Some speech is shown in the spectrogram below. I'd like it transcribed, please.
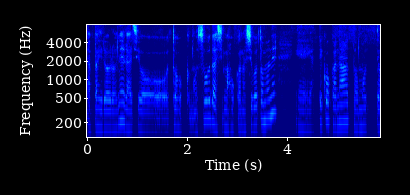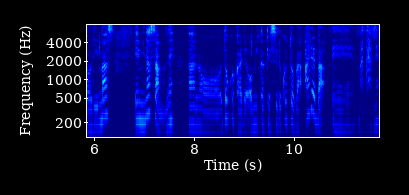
やっぱいろいろねラジオトークもそうだし、まあ、他の仕事もね、えー、やっていこうかなと思っております。えー、皆さんもねあのどこかでお見かけすることがあれば、えー、またね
